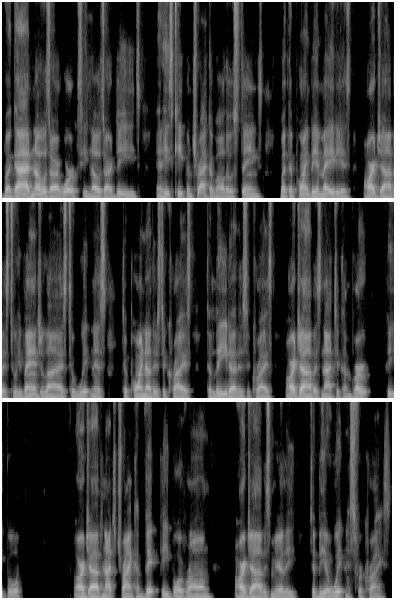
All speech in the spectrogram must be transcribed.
But God knows our works, He knows our deeds, and He's keeping track of all those things. But the point being made is our job is to evangelize, to witness, to point others to Christ, to lead others to Christ. Our job is not to convert people, our job is not to try and convict people of wrong. Our job is merely to be a witness for Christ,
